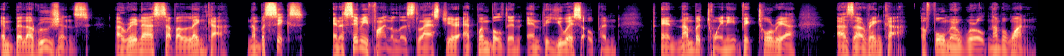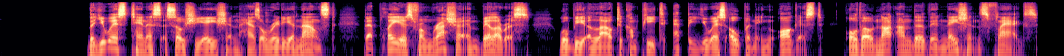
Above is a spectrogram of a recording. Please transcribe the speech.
and Belarusians Aryna Sabalenka, number 6, and a semi-finalist last year at Wimbledon and the US Open, and number 20 Victoria Azarenka, a former world number 1. The US Tennis Association has already announced that players from Russia and Belarus will be allowed to compete at the US Open in August although not under their nation's flags.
